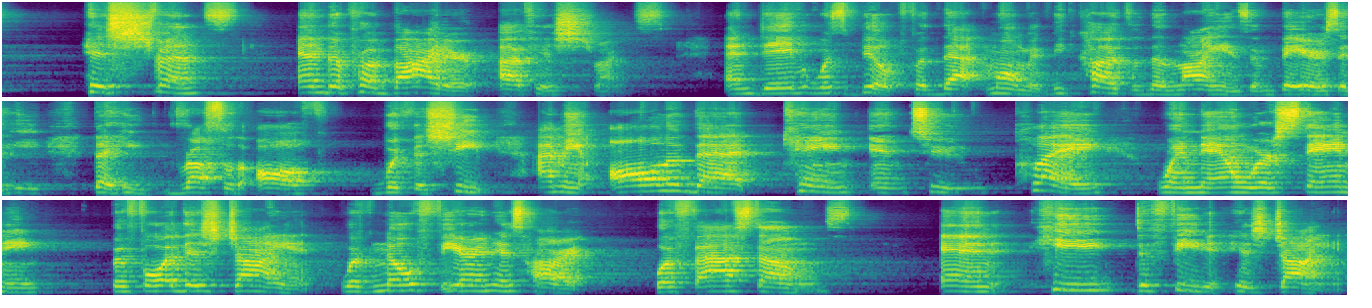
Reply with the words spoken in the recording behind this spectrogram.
his strengths, and the provider of his strengths. And David was built for that moment because of the lions and bears that he that he rustled off with the sheep. I mean, all of that came into play when now we're standing before this giant with no fear in his heart, with five stones, and he defeated his giant.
